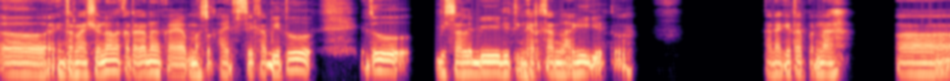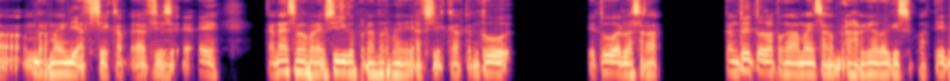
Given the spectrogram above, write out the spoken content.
uh, internasional katakanlah kayak masuk AFC Cup itu itu bisa lebih ditingkatkan lagi gitu. Karena kita pernah uh, bermain di AFC Cup AFC eh karena sama FC juga pernah bermain di AFC Cup. Tentu itu adalah sangat tentu itu adalah pengalaman yang sangat berharga bagi sebuah tim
